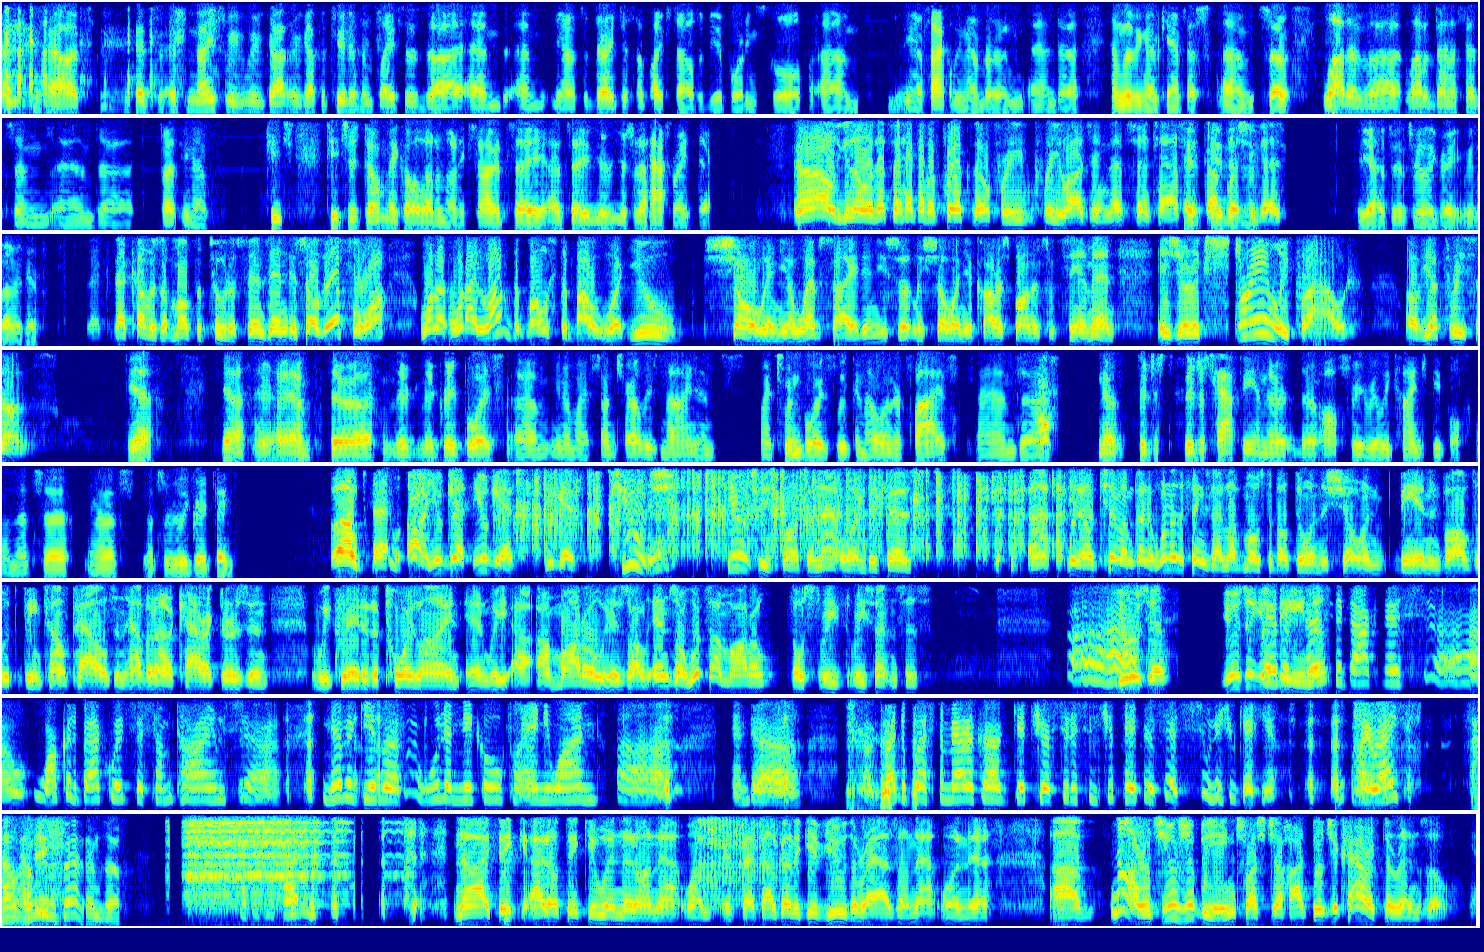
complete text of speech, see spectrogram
it's it's nice. We we've got we've got the two different places, uh, and and you know it's a very different lifestyle to be a boarding school, um, you know, faculty member and and uh, and living on campus. Um, so a lot of uh, a lot of benefits and and uh, but you know, teach teachers don't make a whole lot of money. So I would say I'd say you're, you're sort of half right there. Oh, you know that's a heck of a perk though. Free free lodging. That's fantastic. It- God it bless is. you guys. Yeah, it's, it's really great. We love it here. That, that covers a multitude of sins, and so therefore, what I, what I love the most about what you show in your website, and you certainly show in your correspondence with CMN, is you're extremely proud of your three sons. Yeah, yeah, I, I am. They're uh, they're they're great boys. Um, you know, my son Charlie's nine, and my twin boys Luke and Owen are five, and uh, you know they're just they're just happy, and they're they're all three really kind people, and that's uh you know that's that's a really great thing. Well, uh, oh, you get you get you get huge huge response on that one because uh, you know, Tim, I'm going to one of the things I love most about doing the show and being involved with Beantown Pals and having our characters and we created a toy line and we uh, our motto is all Enzo. What's our motto? Those three three sentences. Uh, Use your use your never bean. curse the darkness, uh, walk it backwards sometimes, uh, never give a wood a nickel to anyone, uh, and uh, uh, God to bless America, get your citizenship papers as soon as you get here. Am I right? How how many was that, Enzo? I think you heard me. no, I think I don't think you win it on that one. In fact, I'm going to give you the Raz on that one there. Um, no, it's use your being, trust your heart, build your character, Enzo. Yeah,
